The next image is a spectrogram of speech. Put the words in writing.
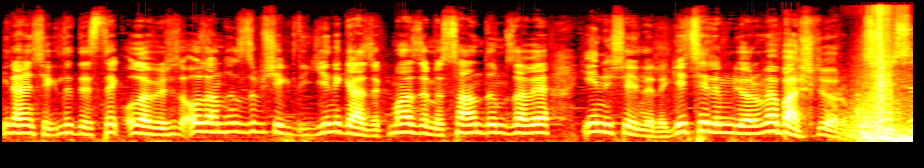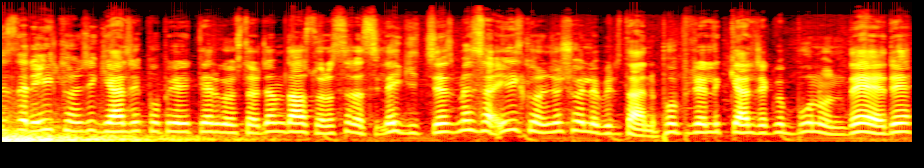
yine aynı şekilde destek olabilirsiniz. O zaman hızlı bir şekilde yeni gelecek malzeme sandığımıza ve yeni şeylere geçelim diyorum ve başlıyorum. Şimdi sizlere ilk önce gelecek popülerlikleri göstereceğim. Daha sonra sırasıyla gideceğiz. Mesela ilk önce şöyle bir tane popülerlik gelecek ve bunun değeri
